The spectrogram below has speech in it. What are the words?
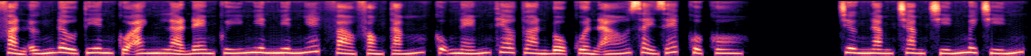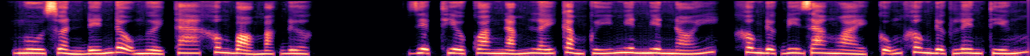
phản ứng đầu tiên của anh là đem quý miên miên nhét vào phòng tắm cũng ném theo toàn bộ quần áo giày dép của cô. chương 599, ngu xuẩn đến độ người ta không bỏ mặc được. Diệp Thiều Quang nắm lấy cầm quý miên miên nói, không được đi ra ngoài, cũng không được lên tiếng,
